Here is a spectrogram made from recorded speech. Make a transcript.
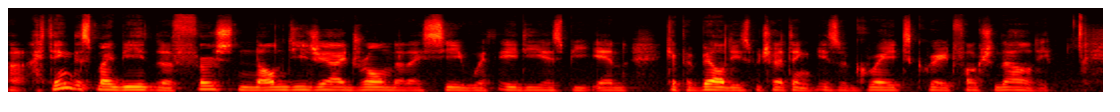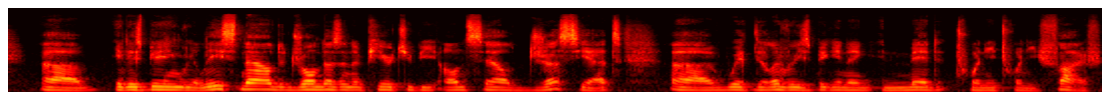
Uh, I think this might be the first non-DJI drone that I see with ADS-B-In capabilities, which I think is a great, great functionality. Uh, it is being released now. The drone doesn't appear to be on sale just yet, uh, with deliveries beginning in mid 2025.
